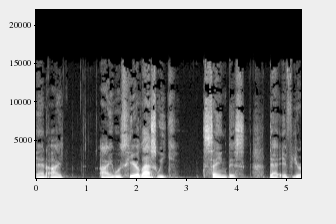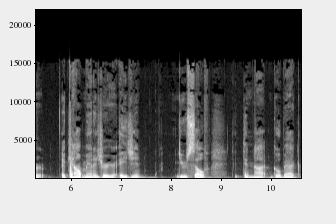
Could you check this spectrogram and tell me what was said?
and I I was here last week saying this that if your account manager, your agent, yourself did not go back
